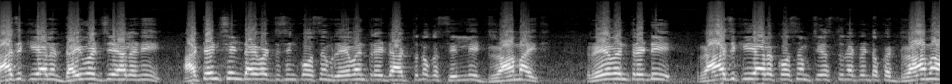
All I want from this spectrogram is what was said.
రాజకీయాలను డైవర్ట్ చేయాలని అటెన్షన్ డైవర్టేషన్ కోసం రేవంత్ రెడ్డి ఆడుతున్న ఒక సిల్లీ డ్రామా ఇది. రేవంత్ రెడ్డి రాజకీయాల కోసం చేస్తున్నటువంటి ఒక డ్రామా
